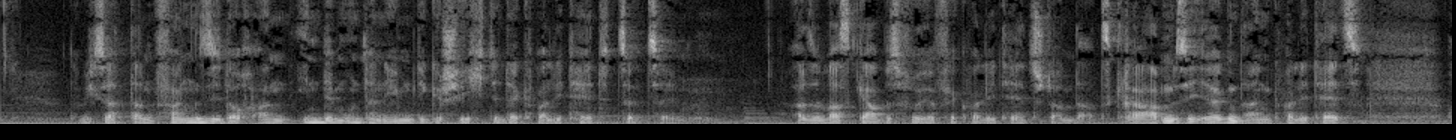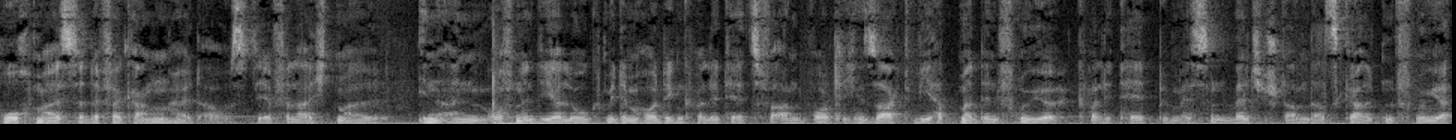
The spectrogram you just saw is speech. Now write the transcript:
Da habe ich gesagt, dann fangen Sie doch an, in dem Unternehmen die Geschichte der Qualität zu erzählen. Also was gab es früher für Qualitätsstandards? Graben Sie irgendeinen Qualitätshochmeister der Vergangenheit aus, der vielleicht mal in einem offenen Dialog mit dem heutigen Qualitätsverantwortlichen sagt, wie hat man denn früher Qualität bemessen? Welche Standards galten früher?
